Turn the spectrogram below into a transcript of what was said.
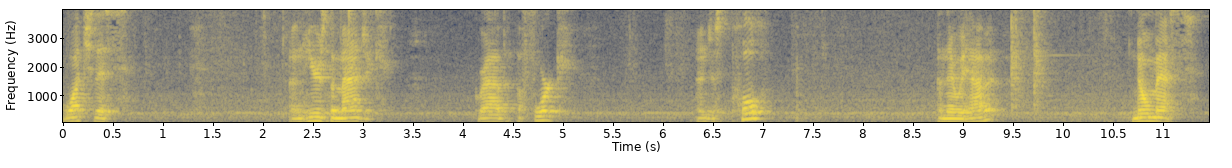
Watch this. And here's the magic. Grab a fork and just pull. And there we have it. No mess.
